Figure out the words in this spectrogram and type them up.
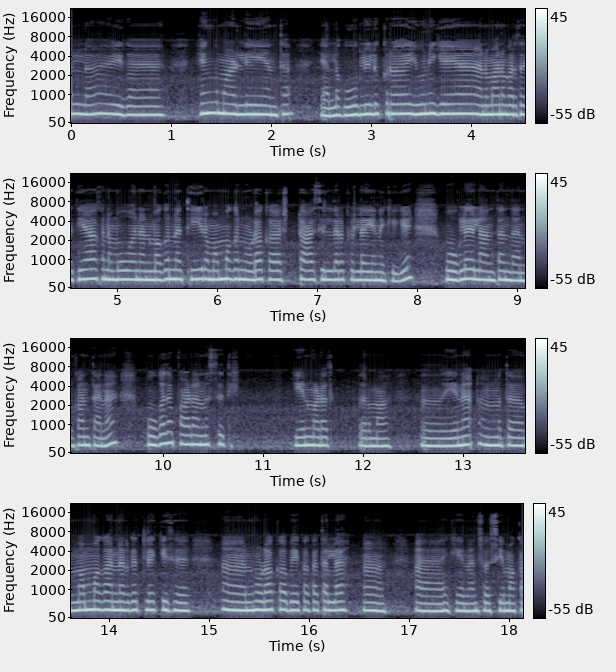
ಅಲ್ಲ, ಈಗ ಹೆಂಗೆ ಮಾಡಲಿ ಅಂತ? ಎಲ್ಲ ಹೋಗ್ಲಿಲ್ಲಕ್ರ ಇವನಿಗೆ ಅನುಮಾನ ಬರ್ತೈತಿ. ಯಾಕೆ ನಮ್ಮವ್ವ ನನ್ನ ಮಗನ ತೀರ ಮೊಮ್ಮಗನ ನೋಡಕ್ಕೆ ಅಷ್ಟು ಆಸೆ ಇಲ್ದರಕ್ರಲ್ಲ ಏನಕ್ಕಿಗೆ ಹೋಗ್ಲೇ ಇಲ್ಲ ಅಂತಂದು ಅನ್ಕೊಂತಾನ. ಹೋಗೋದ ಪಾಡ ಅನ್ನಿಸ್ತೈತಿ ಏನು ಮಾಡೋದು? ಧರ್ಮ ಏನ? ಮತ್ತು ಮೊಮ್ಮಗ ಅನ್ನರ್ಗತ್ಲೆ ಕಿಸ ನೋಡಕ್ಕೆ ಬೇಕಾಗತ್ತಲ್ಲ ಹಾಂ ನನ್ನ ಸಸಿ ಮಕ್ಕ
